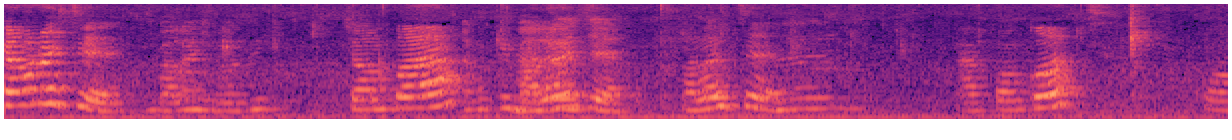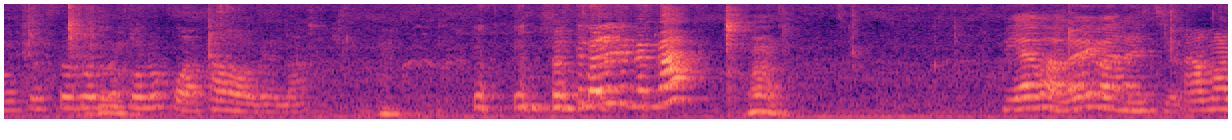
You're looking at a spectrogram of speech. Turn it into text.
কেমন হয়েছে? চম্পা? ভালো হয়েছে? ভালো হয়েছে? আর পঙ্কজ? ও পঙ্কজের কোনো কথা হবে না। সত্যি বলেছ কাকা? হ্যাঁ। ভালোই বানাইছে। আমার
